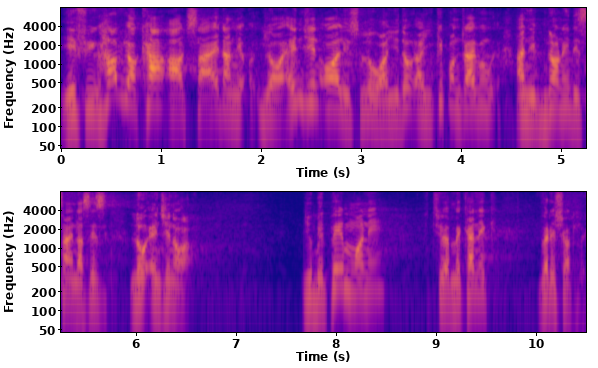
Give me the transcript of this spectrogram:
If you have your car outside and your engine oil is low and you, don't, and you keep on driving and ignoring the sign that says low engine oil, you'll be paying money to a mechanic very shortly.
